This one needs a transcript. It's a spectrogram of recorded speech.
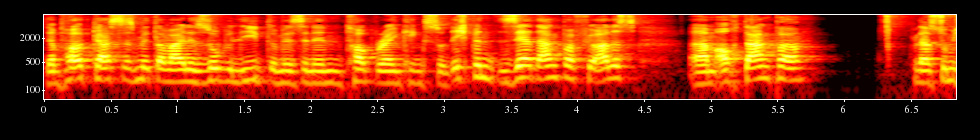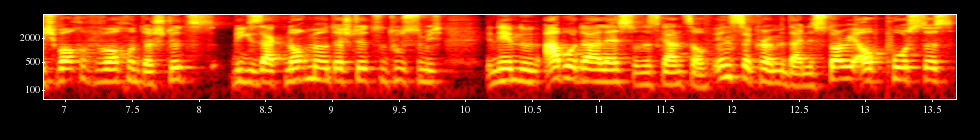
Der Podcast ist mittlerweile so beliebt und wir sind in den Top-Rankings und ich bin sehr dankbar für alles. Ähm, auch dankbar dass du mich Woche für Woche unterstützt. Wie gesagt, noch mehr unterstützen tust du mich, indem du ein Abo da lässt und das Ganze auf Instagram in deine Story auch postest.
